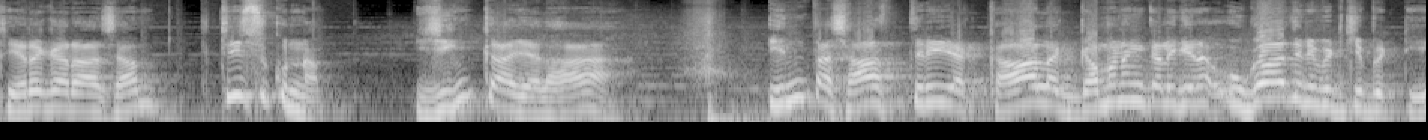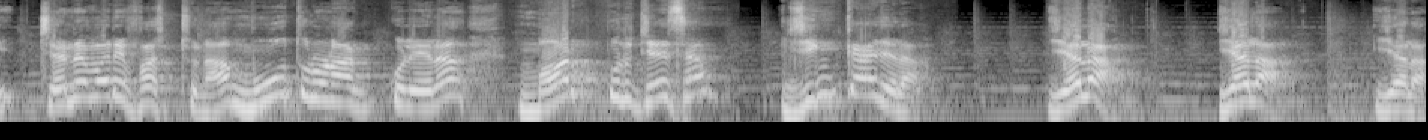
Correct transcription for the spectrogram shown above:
తిరగరాశాం తీసుకున్నాం. ఇంకా ఎలా ఇంత శాస్త్రీయ కాల గమనం కలిగిన ఉగాదిని విడిచిపెట్టి జనవరి ఫస్టున మూతులు నాకులేలా మార్పులు చేశాం. ఇంకా ఎలా ఎలా ఎలా ఎలా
